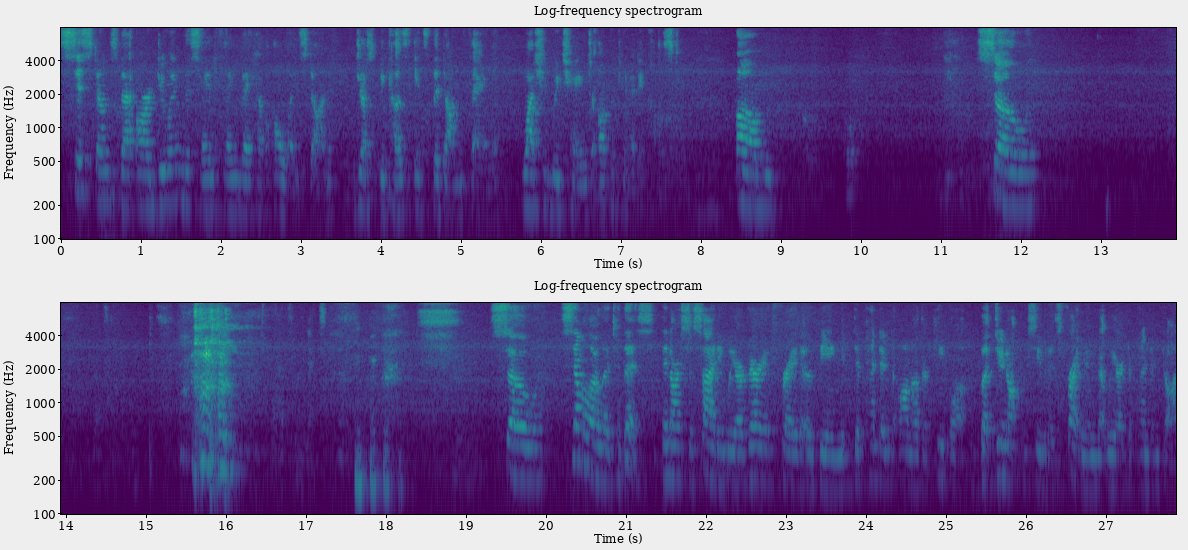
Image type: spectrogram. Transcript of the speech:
systems that are doing the same thing they have always done just because it's the dumb thing. Why should we change opportunity cost? Um, so that's my next. So similarly to this, in our society, we are very afraid of being dependent on other people, but do not perceive it as frightening that we are dependent on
